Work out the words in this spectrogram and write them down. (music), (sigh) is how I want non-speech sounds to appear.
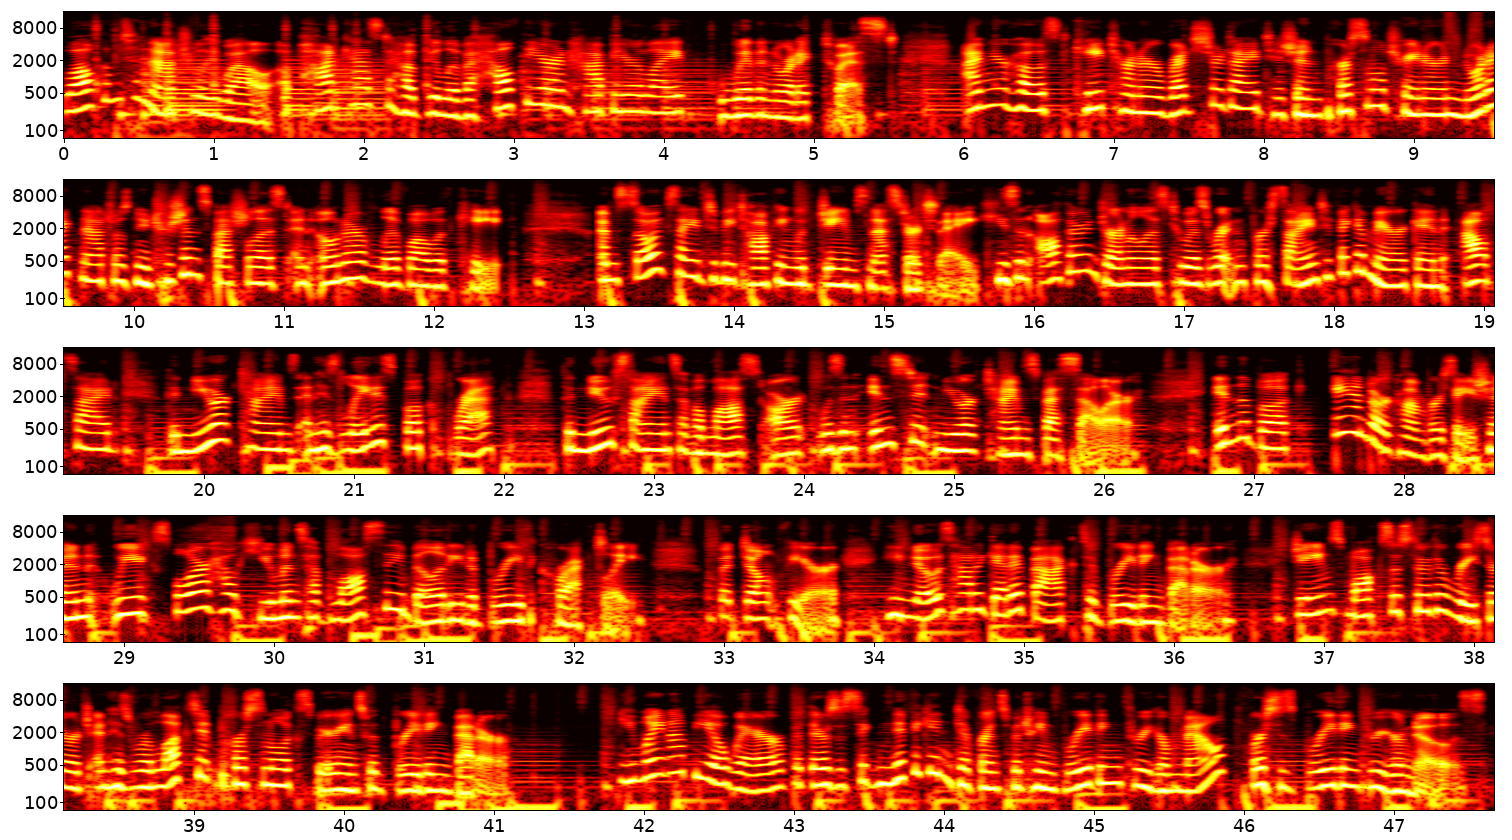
Welcome to Naturally Well, a podcast to help you live a healthier and happier life with a Nordic twist. I'm your host, Kate Turner, registered dietitian, personal trainer, Nordic Naturals nutrition specialist, and owner of Live Well with Kate. I'm so excited to be talking with James Nestor today. He's an author and journalist who has written for Scientific American, Outside, the New York Times, and his latest book, Breath The New Science of a Lost Art, was an instant New York Times bestseller. In the book and our conversation, we explore how humans have lost the ability to breathe correctly. But don't fear, he knows how to get it back to breathing better. James walks us through the research and his reluctant personal experience with breathing better. You might not be aware, but there's a significant difference between breathing through your mouth versus breathing through your nose.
